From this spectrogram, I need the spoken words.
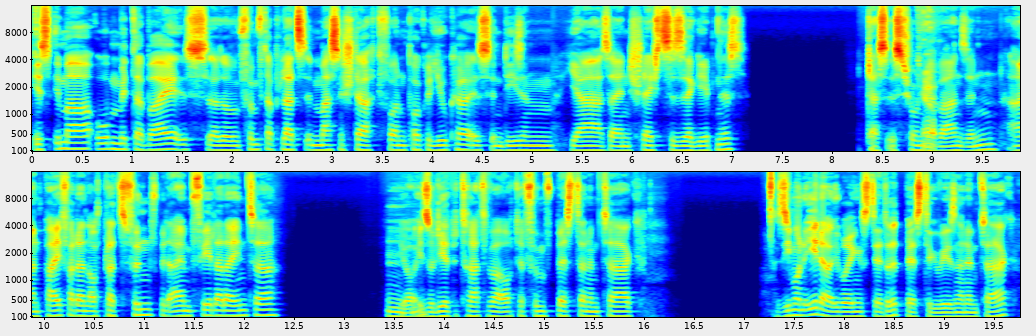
ist immer oben mit dabei, ist also fünfter Platz im Massenstart von Pokeljuka, ist in diesem Jahr sein schlechtestes Ergebnis. Das ist schon ja. der Wahnsinn. Arndt Pfeiffer dann auf Platz 5 mit einem Fehler dahinter. Mhm. Ja, isoliert betrachtet war auch der fünftbeste an dem Tag. Simon Eder übrigens der drittbeste gewesen an dem Tag.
